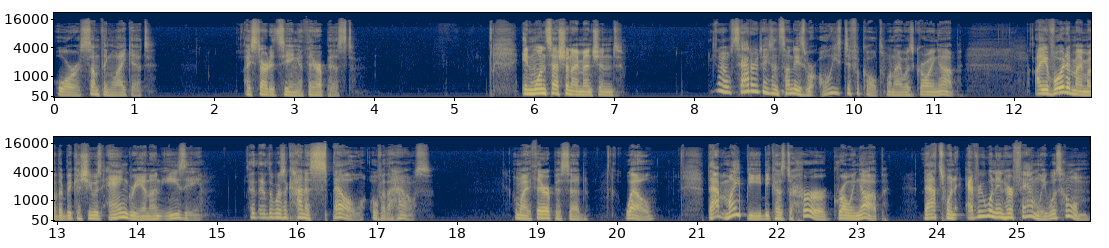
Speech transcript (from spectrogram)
or something like it. I started seeing a therapist. In one session, I mentioned, you know, Saturdays and Sundays were always difficult when I was growing up. I avoided my mother because she was angry and uneasy. There was a kind of spell over the house. My therapist said, Well, that might be because to her, growing up, that's when everyone in her family was home.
